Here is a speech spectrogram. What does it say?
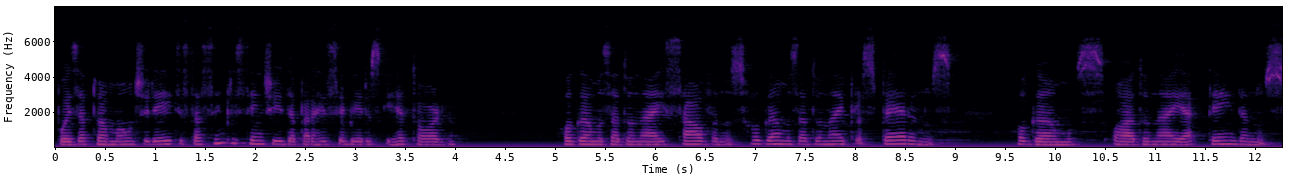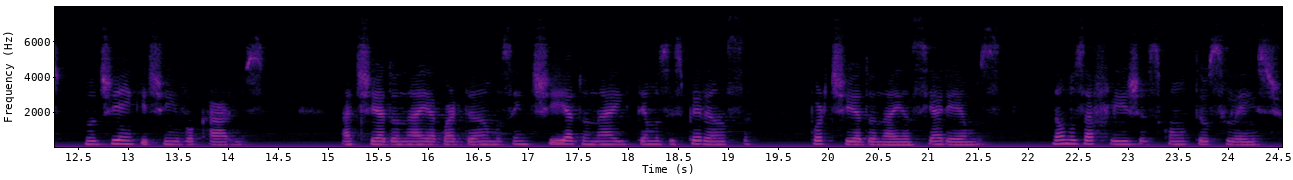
pois a tua mão direita está sempre estendida para receber os que retornam. Rogamos a Adonai, salva-nos, rogamos a Adonai, prospera-nos. Rogamos, ó Adonai, atenda-nos no dia em que te invocarmos. A ti, Adonai, aguardamos, em ti, Adonai, temos esperança, por ti, Adonai, ansiaremos. Não nos aflijas com o teu silêncio,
